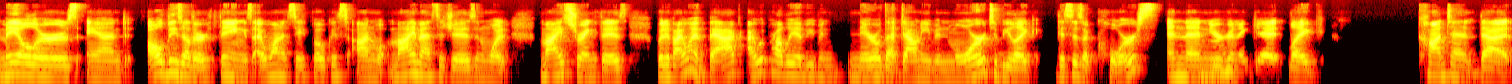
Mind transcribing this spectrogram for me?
mailers and all these other things. I want to stay focused on what my message is and what my strength is. But if I went back, I would probably have even narrowed that down even more to be like, this is a course. And then mm-hmm. you're going to get like content that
